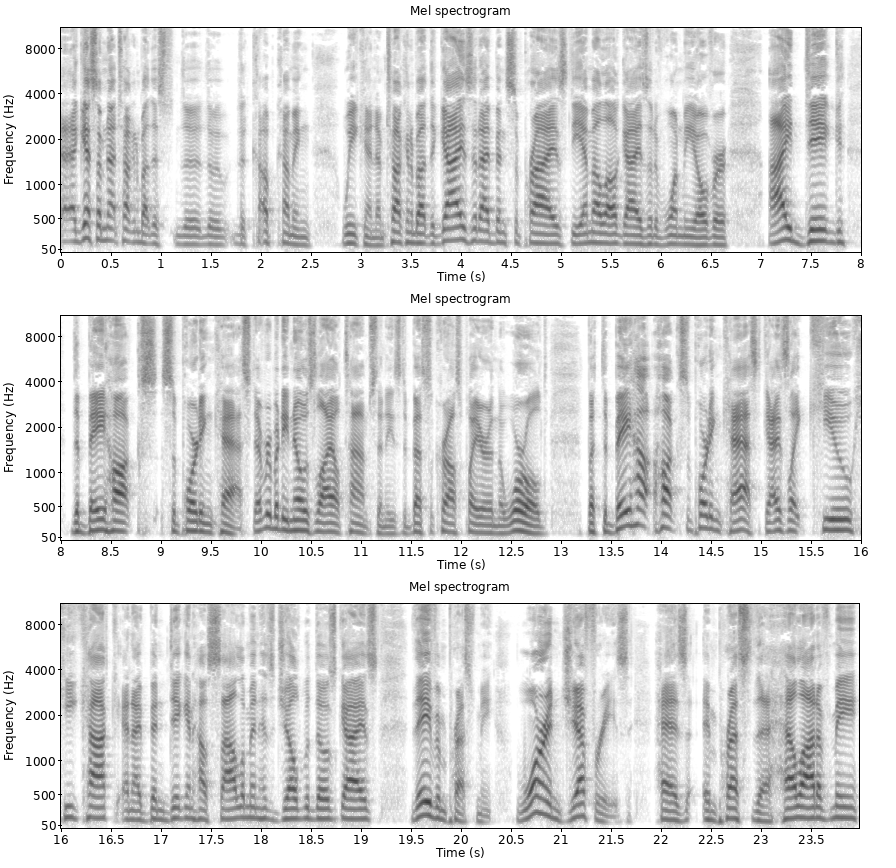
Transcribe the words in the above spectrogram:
I, guess I'm not talking about this the, the the upcoming weekend. I'm talking about the guys that I've been surprised, the MLL guys that have won me over. I dig the Bayhawks supporting cast. Everybody knows Lyle Thompson; he's the best lacrosse player in the world. But the BayHawks supporting cast, guys like Q, Heacock, and I've been digging how Solomon has gelled with those guys. They've impressed me. Warren Jeffries has impressed the hell out of me.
